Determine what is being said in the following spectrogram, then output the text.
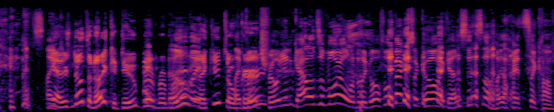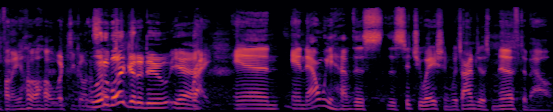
And it's like, yeah. There's nothing I could do. Blah, blah, blah. Oh, they- Like it's They put a trillion gallons of oil into the Gulf of Mexico. I guess it's the it's the company. Oh, what you going to What say? am I gonna do? Yeah. Right. And and now we have this this situation which I'm just miffed about.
